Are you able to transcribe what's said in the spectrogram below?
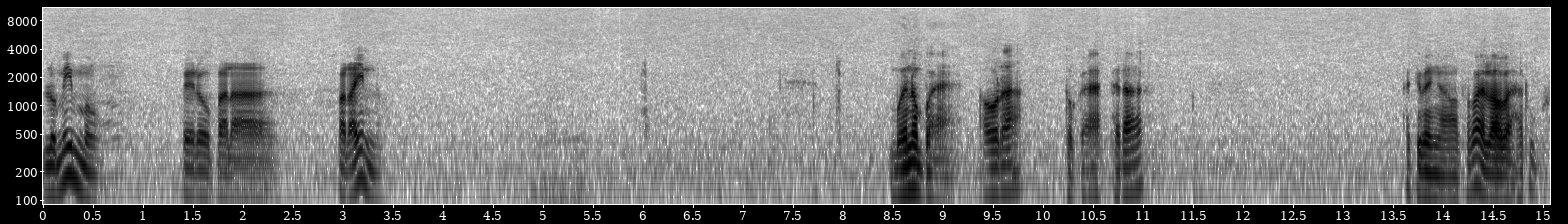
Lo mismo, pero para, para irnos. Bueno, pues ahora toca esperar a que vengan otra vez los abejarucos.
